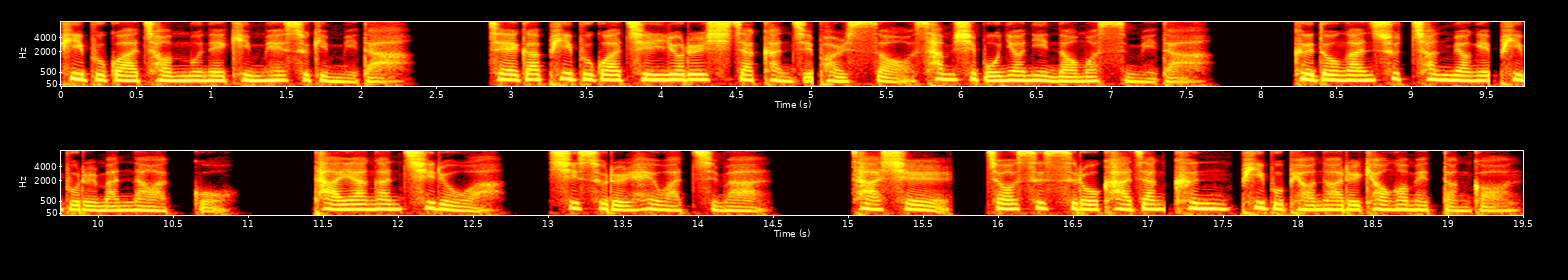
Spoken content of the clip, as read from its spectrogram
피부과 전문의 김혜숙입니다. 제가 피부과 진료를 시작한 지 벌써 35년이 넘었습니다. 그동안 수천 명의 피부를 만나왔고, 다양한 치료와 시술을 해왔지만, 사실 저 스스로 가장 큰 피부 변화를 경험했던 건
